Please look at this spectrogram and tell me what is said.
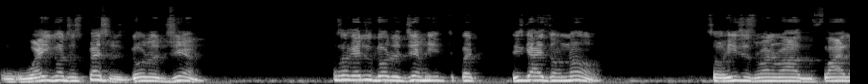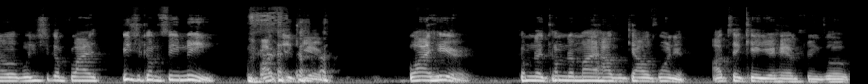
why are you going to a specialist? Go to the gym. It's okay, just go to the gym. He, but these guys don't know. So he's just running around flying over. Well, he should come fly. He should come see me. I'll take care. Fly here. Come to come to my house in California. I'll take care of your hamstrings. Well,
